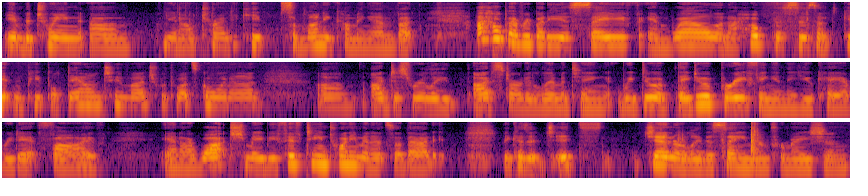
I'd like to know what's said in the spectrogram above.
in between, um, you know, trying to keep some money coming in. But I hope everybody is safe and well, and I hope this isn't getting people down too much with what's going on. Um, I've just really, I've started limiting, we do a, they do a briefing in the UK every day at 5, and I watch maybe 15, 20 minutes of that because it, it's generally the same information.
